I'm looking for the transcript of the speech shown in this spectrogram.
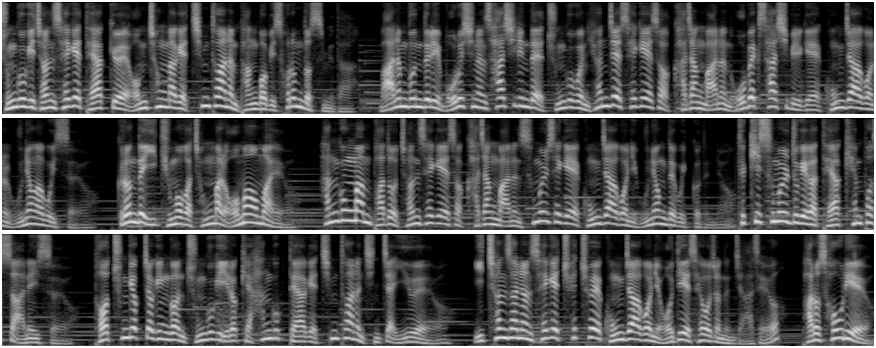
중국이 전 세계 대학교에 엄청나게 침투하는 방법이 소름 돋습니다. 많은 분들이 모르시는 사실인데 중국은 현재 세계에서 가장 많은 541개의 공자학원을 운영하고 있어요. 그런데 이 규모가 정말 어마어마해요. 한국만 봐도 전 세계에서 가장 많은 23개의 공자학원이 운영되고 있거든요. 특히 22개가 대학 캠퍼스 안에 있어요. 더 충격적인 건 중국이 이렇게 한국 대학에 침투하는 진짜 이유예요. 2004년 세계 최초의 공자학원이 어디에 세워졌는지 아세요? 바로 서울이에요.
